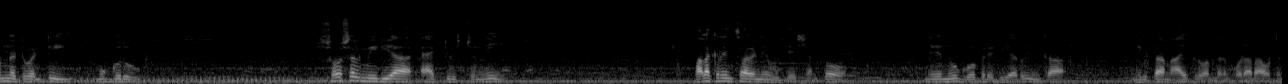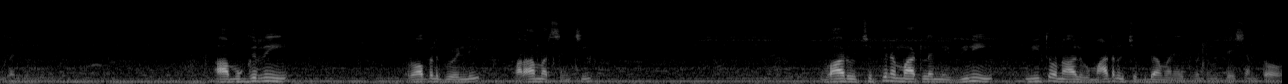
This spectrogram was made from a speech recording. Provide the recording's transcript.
ఉన్నటువంటి ముగ్గురు సోషల్ మీడియా యాక్టివిస్టుల్ని పలకరించాలనే ఉద్దేశంతో నేను గోపిరెడ్డి గారు ఇంకా మిగతా నాయకులు అందరం కూడా రావటం జరిగింది. ఆ ముగ్గురిని లోపలికి వెళ్ళి పరామర్శించి వారు చెప్పిన మాటలన్నీ విని మీతో నాలుగు మాటలు చెబుదామనేటువంటి ఉద్దేశంతో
